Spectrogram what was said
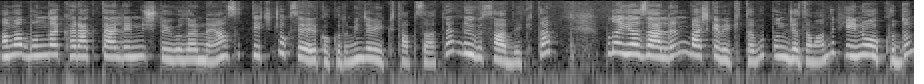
Ama bunda karakterlerin iç duygularını da yansıttığı için çok severek okudum. İnce bir kitap zaten. Duygusal bir kitap. Bu da yazarların başka bir kitabı. Bunca zamandır yeni okudum.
